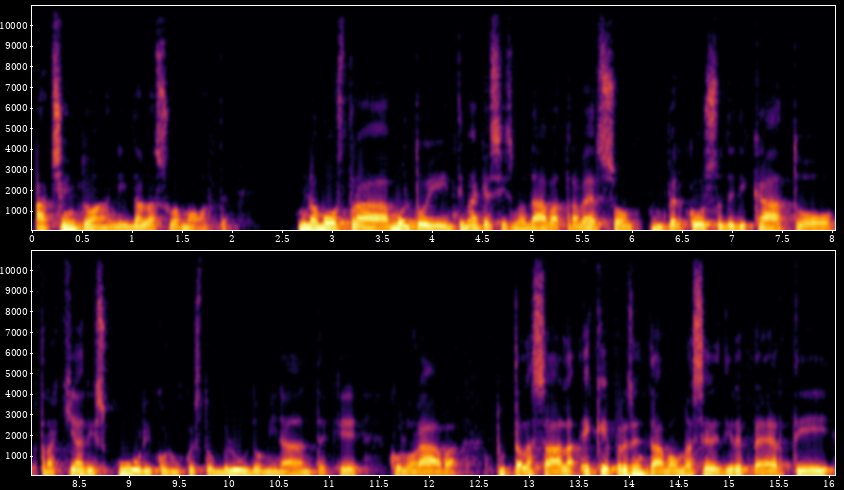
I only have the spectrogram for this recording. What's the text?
a cento anni dalla sua morte. Una mostra molto intima che si snodava attraverso un percorso dedicato tra chiari scuri con questo blu dominante che colorava tutta la sala e che presentava una serie di reperti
